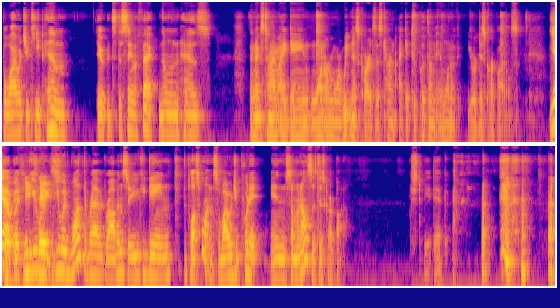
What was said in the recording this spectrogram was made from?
But why would you keep him? It, it's the same effect. No one has. The next time I gain one or more weakness cards this turn, I get to put them in one of your discard piles. Yeah, So but if he you takes- would you would want the rabbit robin so you could gain the plus one. So why would you put it in someone else's discard pile? Just to be a dick.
